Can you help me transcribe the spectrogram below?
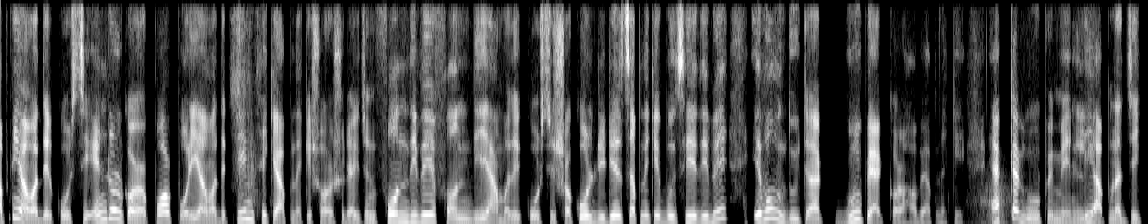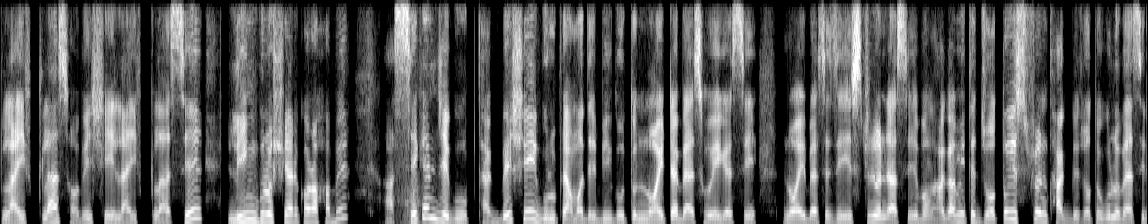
আপনি আমাদের কোর্সে এনরোল করার পর পরই আমাদের টিম থেকে আপনাকে সরাসরি একজন ফোন দিবে। ফোন দিয়ে আমাদের কোর্সের সকল ডিটেলস আপনাকে বুঝিয়ে দিবে এবং দুইটা গ্রুপে অ্যাড করা হবে আপনাকে। একটা গ্রুপে মেনলি আপনার যে লাইভ ক্লাস হবে, সেই লাইভ ক্লাসের লিঙ্কগুলো শেয়ার করা হবে। আর সেকেন্ড যে গ্রুপ থাকবে, সেই গ্রুপে আমাদের বিগত নয়টা ব্যাচ হয়ে গেছে। নয় ব্যাচে যে স্টুডেন্ট আছে এবং আগামীতে যত স্টুডেন্ট থাকবে, যতগুলো ব্যাচের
